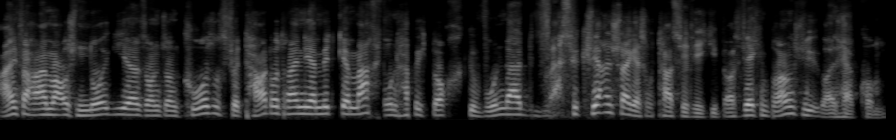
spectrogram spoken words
einfach einmal aus Neugier so, so einen Kursus für Tatortreiniger mitgemacht und habe ich doch gewundert, was für Quereinsteiger es auch tatsächlich gibt, aus welchen Branchen die überall herkommen.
